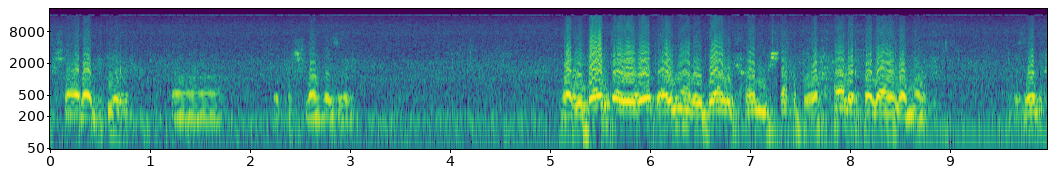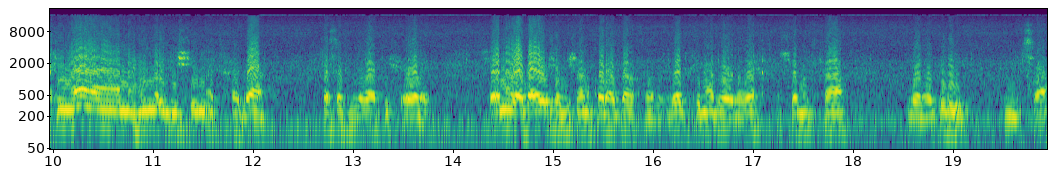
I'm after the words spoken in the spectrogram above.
אפשר להגדיר את, את השלב הזה. ועל ידי התעוררות היינו על ידי הליכה נמשך ברכה לכל העולמות. וזה בחינה מהם מלבישים את חדה, חסד גבורה תפארת, שאין הידיים שמשם כל הברכה, וזה בחינת ויברך השם אותך לרגלי נמצא,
